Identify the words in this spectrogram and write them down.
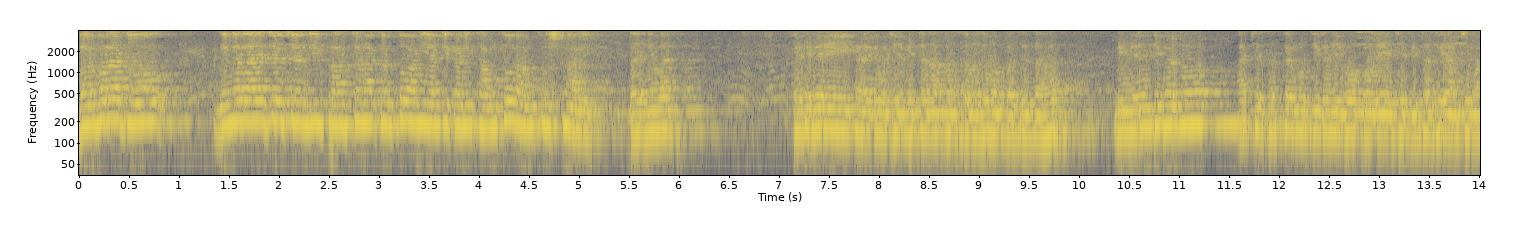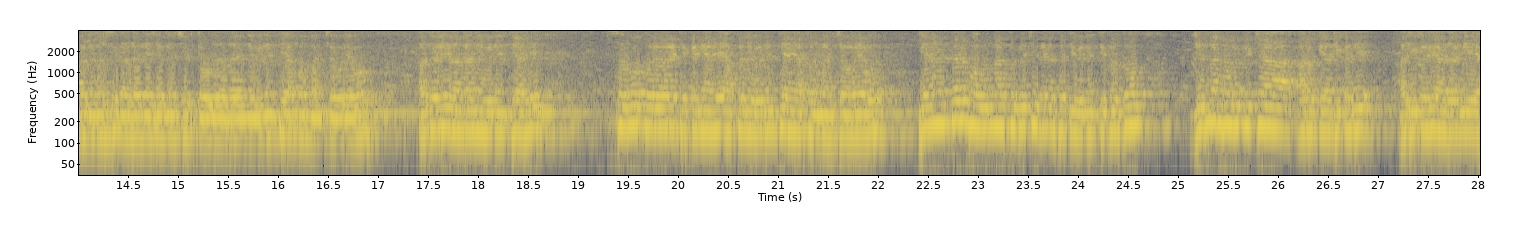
भरभराट हो गणरायाच्या चरणी प्रार्थना करतो आणि या ठिकाणी थांबतो. रामकृष्ण हरी. धन्यवाद. या ठिकाणी कार्यक्रमाच्या निमित्तानं आपण सर्वजण उपस्थित आहात. मी विनंती करतो आजचे सत्कार मूर्ती गणेश भाऊ कोवडे यांचे पिताश्री आमचे मार्गदर्शक आदरणीय जगनशेठ कोवडे दादा यांना विनंती आपण मंचावर यावं. आदरणीय दादांना विनंती आहे सर्व परिवार या ठिकाणी आहे आपल्याला विनंती आहे आपण मंचावर यावं. यानंतर भाऊंना शुभेच्छा देण्यासाठी विनंती करतो. जिल्हा तालुक्याच्या आरोग्य अधिकारी अधिकारी आदरणीय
